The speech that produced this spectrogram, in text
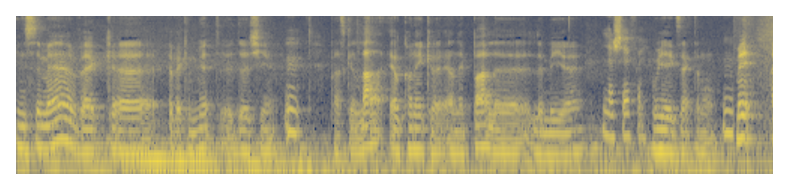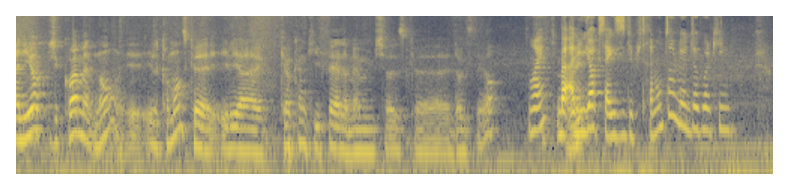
une semaine avec, euh, avec une meute de chien. Mm. Parce que là, elle connaît qu'elle n'est pas le, le meilleur. La chef, ouais. Oui, exactement. Mm. Mais à New York, je crois maintenant, il commence qu'il y a quelqu'un qui fait la même chose que Dogs Dale. Ouais. Bah à Oui. New York ça existe depuis très longtemps le dog walking.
